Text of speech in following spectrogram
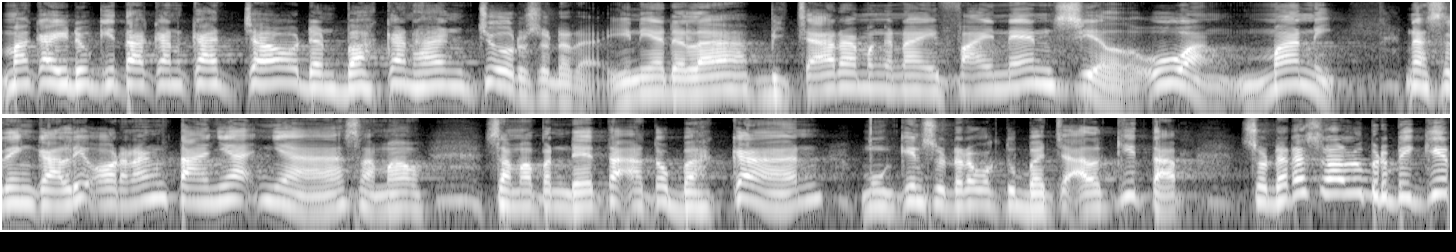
maka hidup kita akan kacau dan bahkan hancur, saudara. Ini adalah bicara mengenai financial, uang, money. Nah, sering kali orang tanyanya sama sama pendeta atau bahkan mungkin saudara waktu baca Alkitab, saudara selalu berpikir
